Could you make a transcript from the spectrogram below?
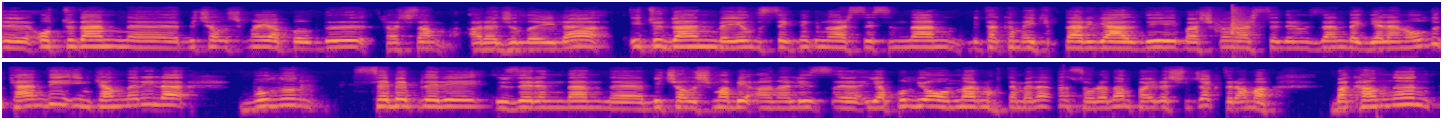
e, ODTÜ'den e, bir çalışma yapıldı. Çalışsam aracılığıyla İTÜ'den ve Yıldız Teknik Üniversitesi'nden bir takım ekipler geldi. Başka üniversitelerimizden de gelen oldu. Kendi imkanlarıyla bunun sebepleri üzerinden e, bir çalışma, bir analiz e, yapılıyor. Onlar muhtemelen sonradan paylaşılacaktır ama bakanlığın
